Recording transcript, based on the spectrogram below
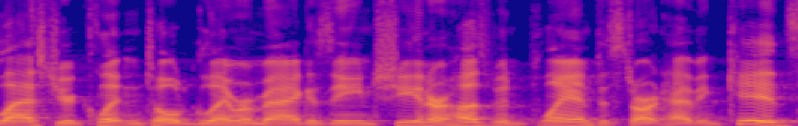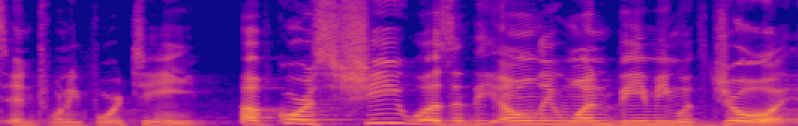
Last year, Clinton told Glamour magazine she and her husband planned to start having kids in 2014. Of course, she wasn't the only one beaming with joy.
